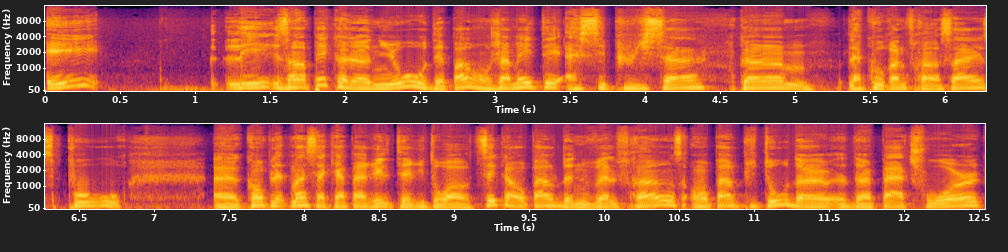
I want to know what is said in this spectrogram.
et les empires coloniaux, au départ, ont jamais été assez puissants comme la couronne française pour euh, complètement s'accaparer le territoire. Tu sais, quand on parle de Nouvelle-France, on parle plutôt d'un patchwork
